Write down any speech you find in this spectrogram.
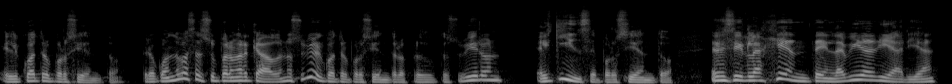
el 4%, pero cuando vas al supermercado no subió el 4% los productos, subieron el 15%. Es decir, la gente en la vida diaria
